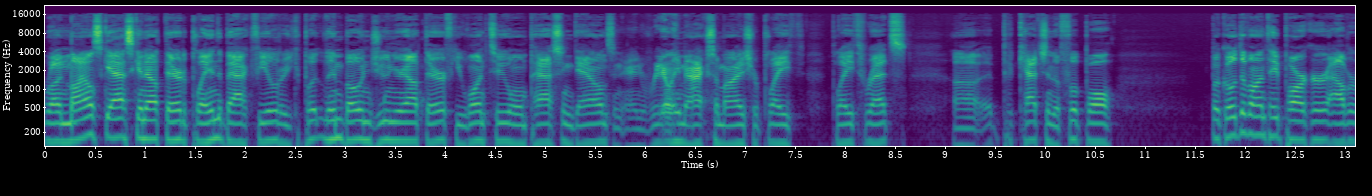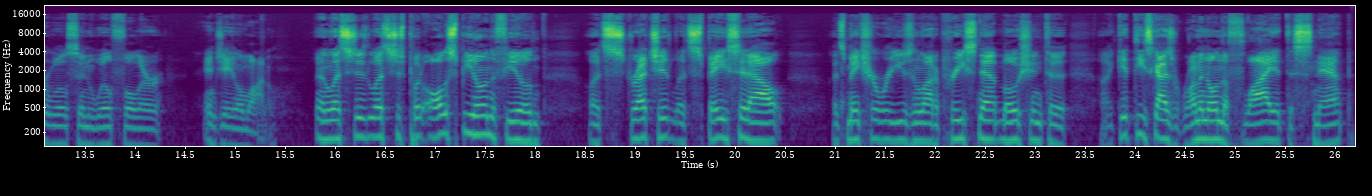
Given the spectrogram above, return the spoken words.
Run Myles Gaskin out there to play in the backfield, or you could put Lynn Bowden Jr. out there if you want to on passing downs and, and really maximize your play play threats, uh, catching the football. But go DeVante Parker, Albert Wilson, Will Fuller, and Jaylen Waddle, and let's just let's just put all the speed on the field. Let's stretch it. Let's space it out. Let's make sure we're using a lot of pre-snap motion to uh, get these guys running on the fly at the snap,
